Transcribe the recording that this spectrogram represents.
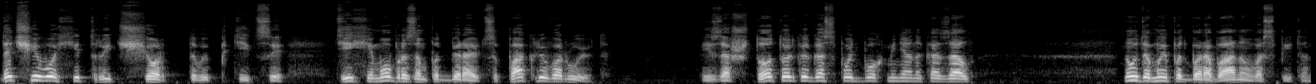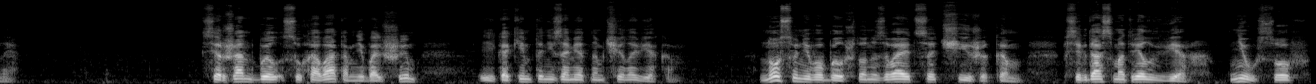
«Да чего хитры чертовы птицы! Тихим образом подбираются, паклю воруют!» «И за что только Господь Бог меня наказал?» «Ну да мы под барабаном воспитаны». Сержант был суховатым, небольшим, и каким-то незаметным человеком. Нос у него был, что называется, чижиком, всегда смотрел вверх, ни усов,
